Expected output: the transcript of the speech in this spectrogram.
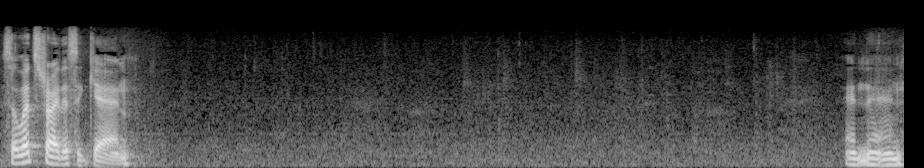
so let's try this again. And then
